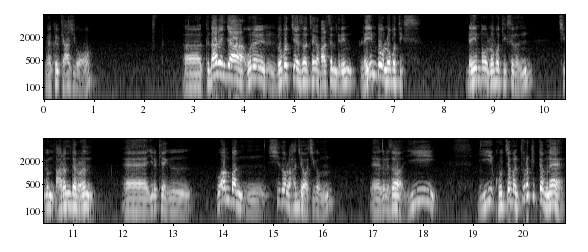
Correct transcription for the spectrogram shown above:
네, 그렇게 아시고 어, 그 다음에 이제 오늘 로봇즈에서 제가 말씀드린 레인보우 로보틱스 레인보우 로보틱스는 지금 나름대로는 에, 이렇게 그 또 한 번 시도를 하죠 지금. 예, 그래서 이, 이 고점을 뚫었기 때문에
